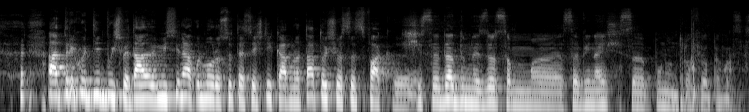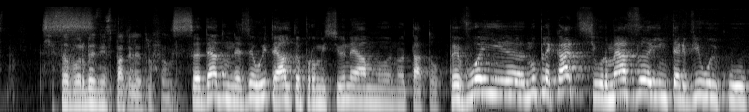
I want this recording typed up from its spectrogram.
a trecut timpul și pe dar emisiunea cu numărul 100 să știi că am notat-o și o să-ți fac. uh, Și să dea Dumnezeu să, mă, să vin aici și să pun un trofeu pe masă asta. Și să vorbesc din spatele trofeului. Să dea Dumnezeu, uite, altă promisiune am uh, notat-o. Pe voi uh, nu plecați, urmează interviul cu uh,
